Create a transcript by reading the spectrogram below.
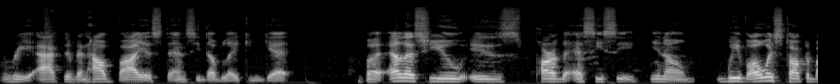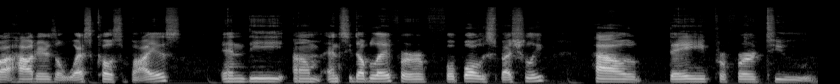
reactive and how biased the NCAA can get. But LSU is part of the SEC. You know, we've always talked about how there's a West Coast bias in the um, NCAA for football, especially how they prefer to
